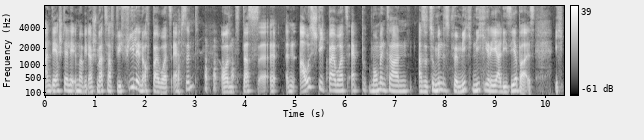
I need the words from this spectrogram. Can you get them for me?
an der Stelle immer wieder schmerzhaft, wie viele noch bei WhatsApp sind und dass äh, ein Ausstieg bei WhatsApp momentan, also zumindest für mich, nicht realisierbar ist. Ich,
